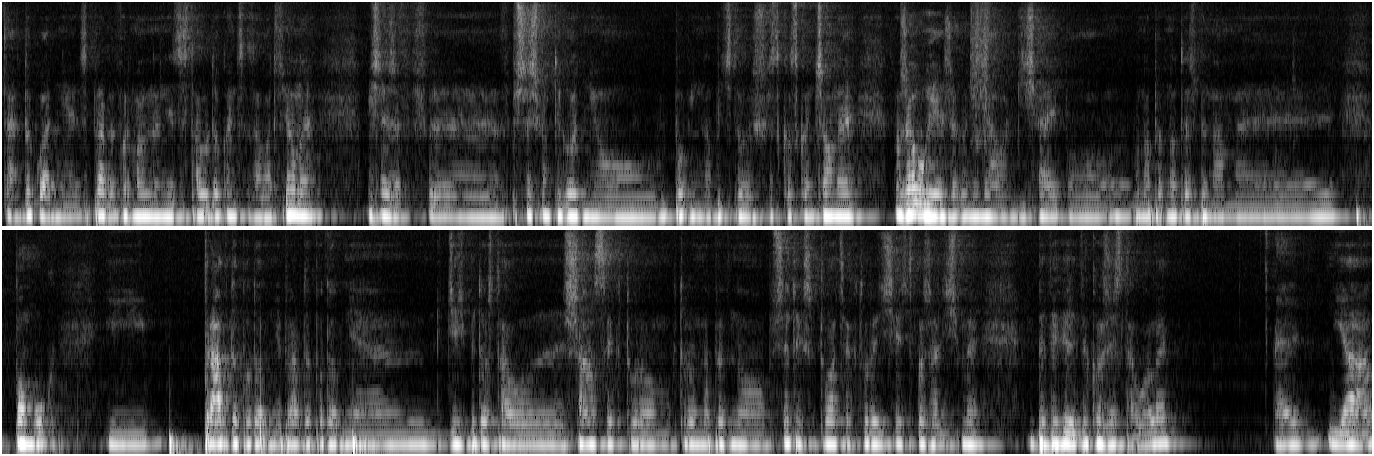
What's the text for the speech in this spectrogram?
Tak, dokładnie. Sprawy formalne nie zostały do końca załatwione. Myślę, że w, w przyszłym tygodniu powinno być to już wszystko skończone. No, żałuję, że go nie miałem dzisiaj, bo, bo na pewno też by nam e, pomógł i prawdopodobnie, prawdopodobnie gdzieś by dostał e, szansę, którą, którą na pewno przy tych sytuacjach, które dzisiaj stwarzaliśmy, by wy, wykorzystał, ale e, ja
